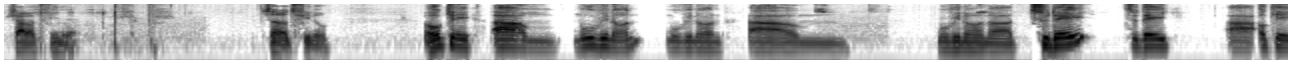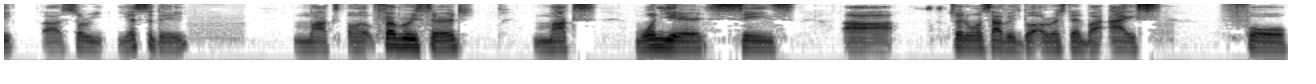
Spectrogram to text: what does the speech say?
Shout out to Phyno. Shout out to Phyno. Okay, um, moving on, moving on, um, moving on. Uh, today, today, uh, okay, uh, sorry, yesterday marks uh February third marks one year since uh 21 Savage got arrested by ICE for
